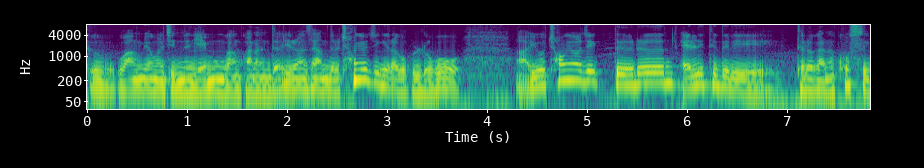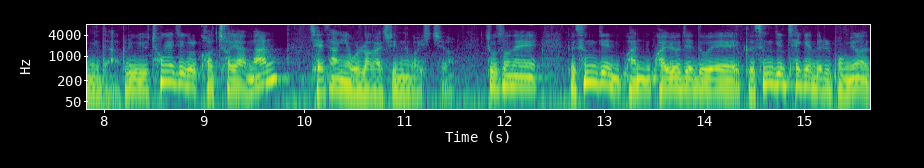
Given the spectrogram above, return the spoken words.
그 왕명을 짓는 예문관 관원들 이런 사람들을 청요직이라고 부르고 아, 요 청요직들은 엘리트들이 들어가는 코스입니다. 그리고 이 청요직을 거쳐야만 재상에 올라갈 수 있는 것이죠. 조선의 그 승진 관, 관료제도의 그 승진 체계들을 보면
